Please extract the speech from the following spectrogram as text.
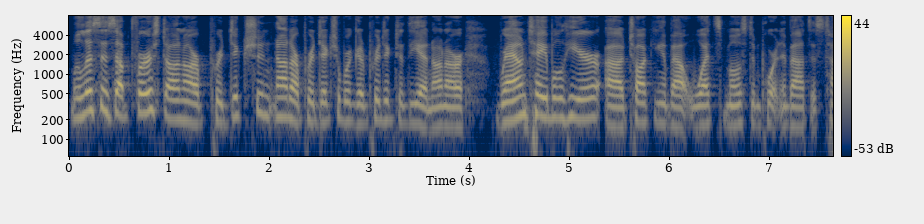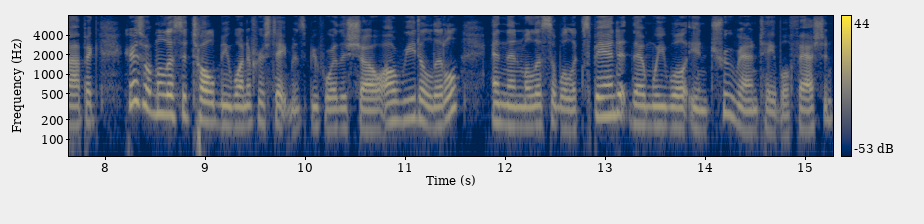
Melissa's up first on our prediction, not our prediction, we're going to predict at the end, on our roundtable here, uh, talking about what's most important about this topic. Here's what Melissa told me, one of her statements before the show. I'll read a little, and then Melissa will expand it. Then we will, in true roundtable fashion,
